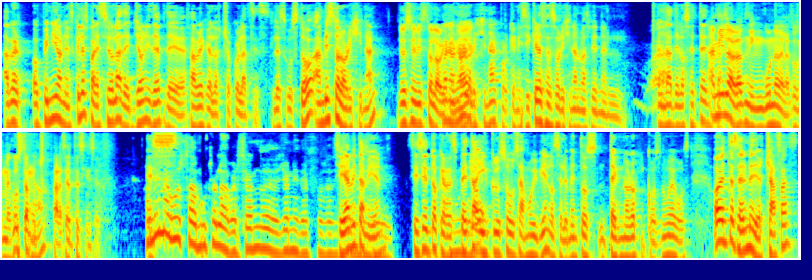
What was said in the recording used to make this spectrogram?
A ver, opiniones. ¿Qué les pareció la de Johnny Depp de Fábrica de los Chocolates? ¿Les gustó? ¿Han visto la original? Yo sí he visto la Bueno, original. no la original, porque ni siquiera esa es original, más bien el, el- la de los 70. a mí la verdad ninguna de las dos me gusta mucho, para serte sincero. A mí me gusta mucho la versión de Johnny Depp. o sea, Sí, a mí también. Sí, siento que respeta, Yo- incluso usa muy bien los elementos tecnológicos nuevos. Obviamente se ven medio chafas.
